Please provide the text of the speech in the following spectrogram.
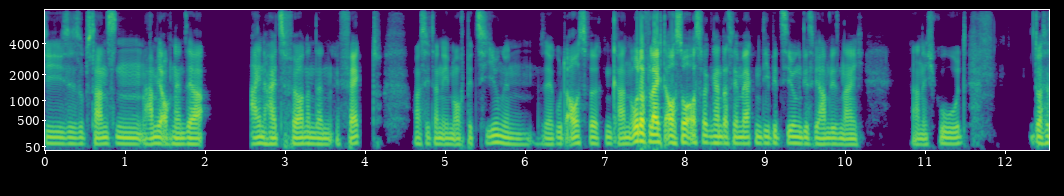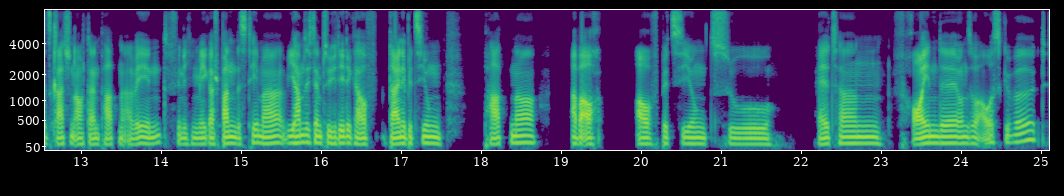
Diese Substanzen haben ja auch einen sehr einheitsfördernden Effekt, was sich dann eben auf Beziehungen sehr gut auswirken kann. Oder vielleicht auch so auswirken kann, dass wir merken, die Beziehungen, die wir haben, die sind eigentlich gar nicht gut. Du hast jetzt gerade schon auch deinen Partner erwähnt. Finde ich ein mega spannendes Thema. Wie haben sich denn Psychedelika auf deine Beziehung, Partner, aber auch auf Beziehung zu Eltern, Freunde und so ausgewirkt?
